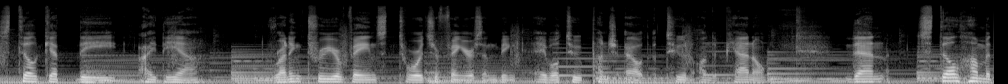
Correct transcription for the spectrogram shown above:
still get the idea running through your veins towards your fingers and being able to punch out a tune on the piano then still hum it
